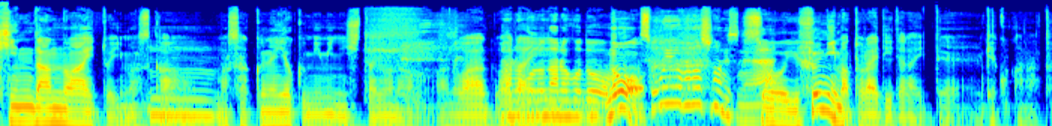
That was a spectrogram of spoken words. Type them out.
禁断の愛と言いますか、うん。まあ、昨年よく耳にしたようなあの話題るほどなるほど。のそういう話なんですね。そういうふうに今捉えていただいて結構かなと。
